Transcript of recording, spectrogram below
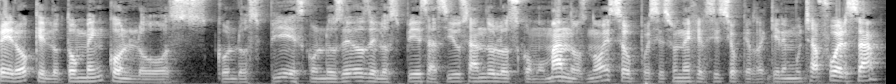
pero que lo tomen con los con los pies, con los dedos de los pies, así usándolos como manos, ¿no? Eso pues es un ejercicio que requiere mucha fuerza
